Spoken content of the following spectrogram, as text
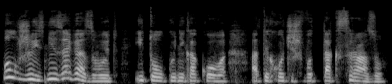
полжизни завязывают, и толку никакого, а ты хочешь вот так сразу».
